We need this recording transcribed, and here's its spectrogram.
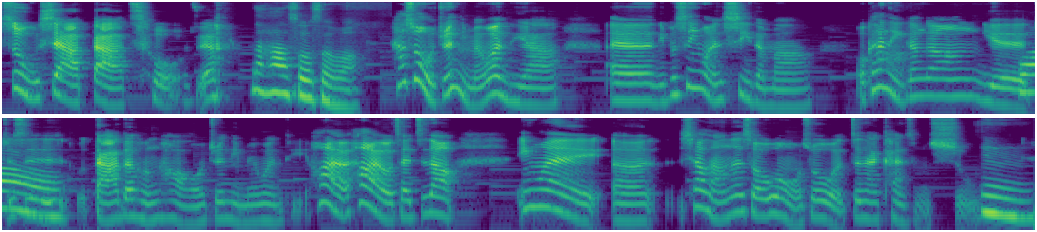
铸下大错。这样，那他说什么？他说：“我觉得你没问题啊，呃，你不是英文系的吗？我看你刚刚也就是答得很好，我觉得你没问题。”后来后来我才知道。因为呃，校长那时候问我说，我正在看什么书，嗯，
